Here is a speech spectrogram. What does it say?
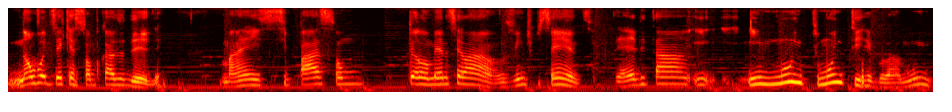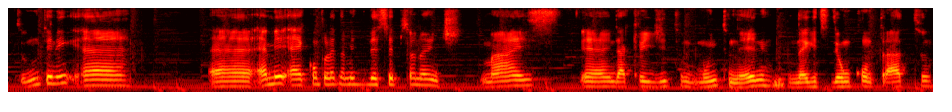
Não vou dizer que é só por causa dele, mas se passam pelo menos, sei lá, uns 20%. Ele tá em, em muito, muito irregular, muito. Não tem nem. É, é, é, é completamente decepcionante, mas é, ainda acredito muito nele. O Nuggets deu um contrato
